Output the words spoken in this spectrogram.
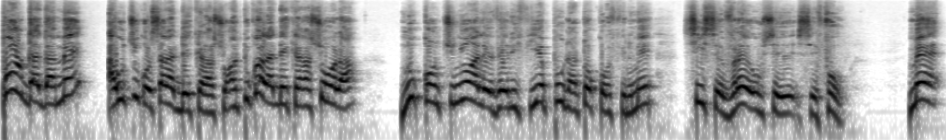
Paul Kagame auti kosala déclaration en tout cas la déclaration là nous continuons à les vérifier pour nanto confirmer si c'est vrai ou c'est faux mais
